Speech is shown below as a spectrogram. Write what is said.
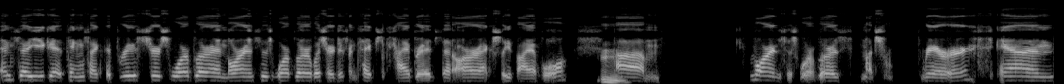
and so you get things like the Brewster's warbler and Lawrence's warbler, which are different types of hybrids that are actually viable. Mhm. Um, Lawrence's warbler is much rarer, and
